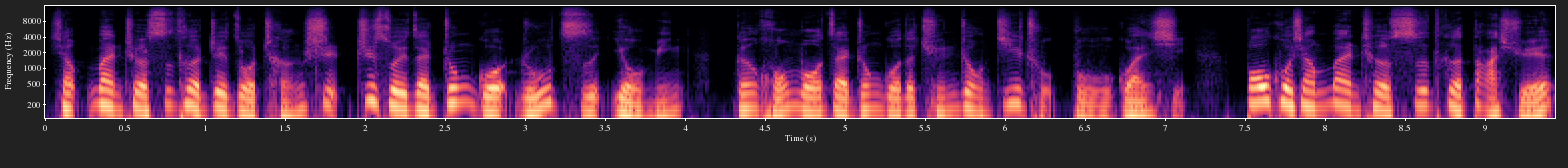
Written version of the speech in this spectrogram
像曼彻斯特这座城市之所以在中国如此有名，跟红魔在中国的群众基础不无关系。包括像曼彻斯特大学，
